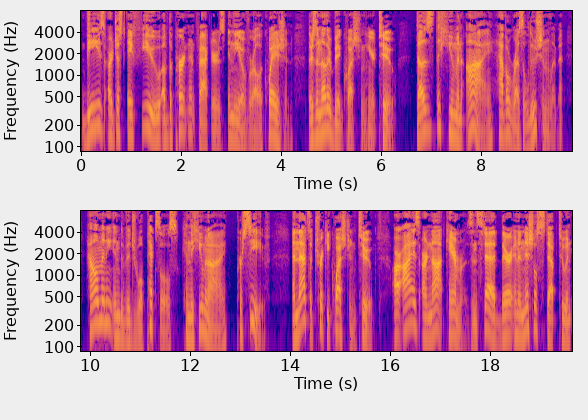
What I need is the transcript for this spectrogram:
These are just a few of the pertinent factors in the overall equation. There's another big question here too. Does the human eye have a resolution limit? How many individual pixels can the human eye perceive? And that's a tricky question too. Our eyes are not cameras. Instead, they're an initial step to an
